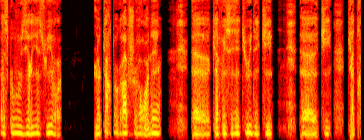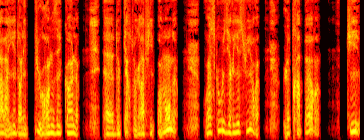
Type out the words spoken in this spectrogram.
Est-ce que vous iriez suivre le cartographe chevronné euh, qui a fait ses études et qui qui, qui a travaillé dans les plus grandes écoles de cartographie au monde Ou est-ce que vous iriez suivre le trappeur qui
